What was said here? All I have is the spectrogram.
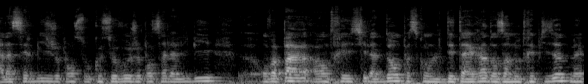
à la Serbie, je pense au Kosovo, je pense à la Libye. On va pas entrer ici là-dedans parce qu'on le détaillera dans un autre épisode, mais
